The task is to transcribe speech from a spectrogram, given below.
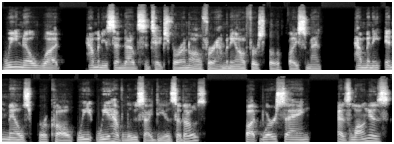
we know what how many send outs it takes for an offer, how many offers per placement, how many in-mails per call. We we have loose ideas of those, but we're saying as long as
